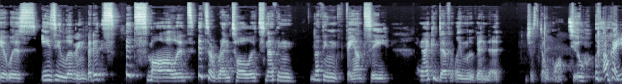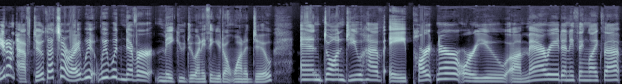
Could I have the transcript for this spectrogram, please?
It was easy living, but it's it's small. It's it's a rental. It's nothing nothing fancy. And I could definitely move in it just don't want to. okay, you don't have to. That's all right. We we would never make you do anything you don't want to do. And Dawn, do you have a partner or are you uh, married? Anything like that?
